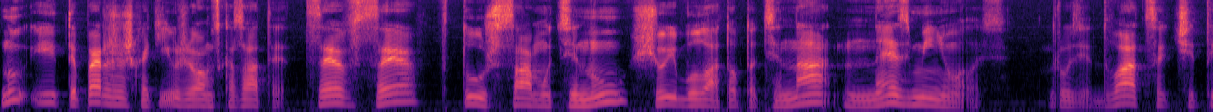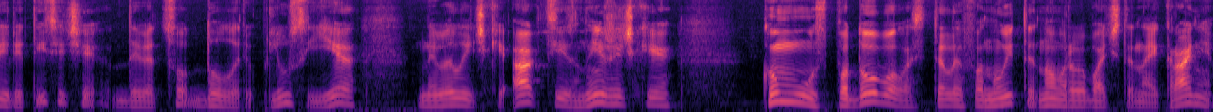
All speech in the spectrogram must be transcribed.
Ну і тепер же ж хотів же вам сказати, це все в ту ж саму ціну, що і була. Тобто ціна не змінювалась. Друзі, 24 тисячі 900 доларів. Плюс є невеличкі акції, знижечки. Кому сподобалось, телефонуйте, номер ви бачите на екрані.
